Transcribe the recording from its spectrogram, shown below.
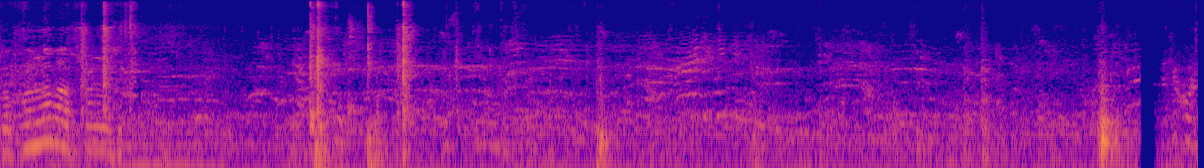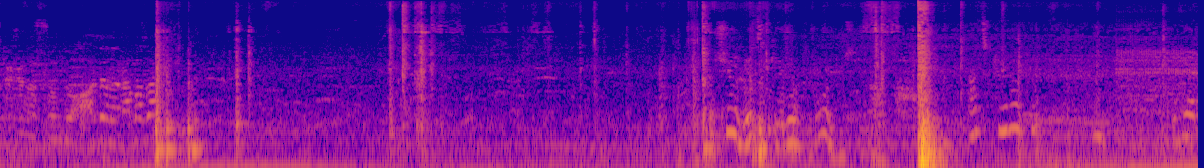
Topuğuna bak sonra. Şöyle aç geri otur oğlum. Aç geri otur. Gene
